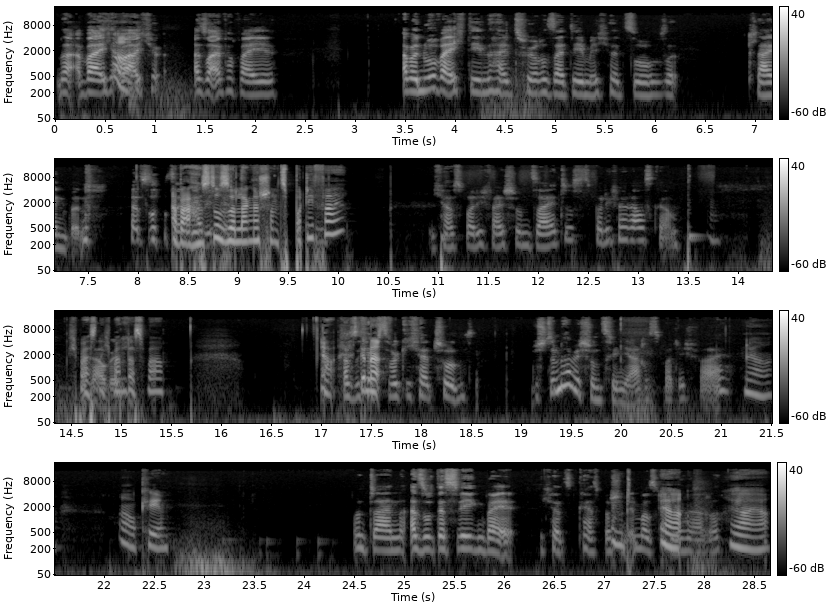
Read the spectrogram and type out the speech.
Na, weil ich, Ah. aber ich, also einfach weil, aber nur weil ich den halt höre, seitdem ich halt so, so klein bin. Also, aber hast du so halt, lange schon Spotify? Ich habe Spotify schon seit es Spotify rauskam. Ich weiß nicht, wann ich. das war. Ja, Also ich genau. habe es wirklich halt schon, bestimmt habe ich schon zehn Jahre Spotify. Ja. Ah, okay. Und dann, also deswegen, weil ich halt Casper schon immer so viel ja. höre. Ja, ja.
